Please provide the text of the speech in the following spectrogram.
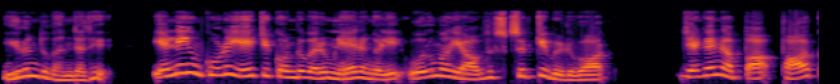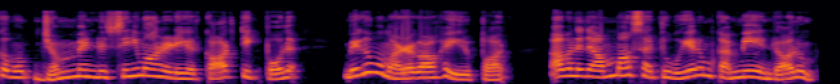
இருந்து வந்தது. என்னையும் கூட ஏற்றிக்கொண்டு வரும் நேரங்களில் ஒரு முறையாவது சுற்றி விடுவார். ஜெகன் அப்பா பார்க்கவும் ஜம்மென்று சினிமா நடிகர் கார்த்திக் போல மிகவும் அழகாக இருப்பார். அவனது அம்மா சற்று உயரம் கம்மி என்றாலும்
